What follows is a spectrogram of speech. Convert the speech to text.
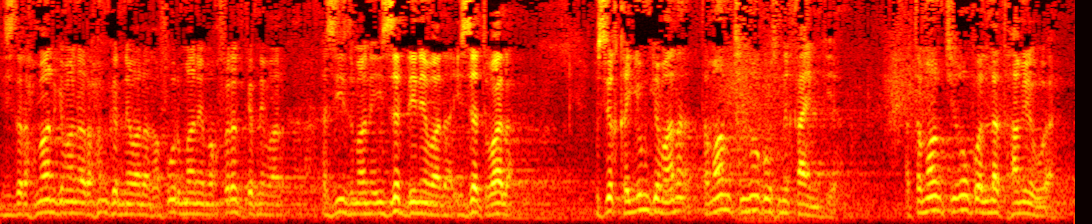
جس رحمان کے معنی رحم کرنے والا، غفور مانے مغفرت کرنے والا، عزیز مانے عزت دینے والا، عزت والا۔ اسے قیوم کے معنی تمام چیزوں کو اس نے قائم کیا۔ اور تمام چیزوں کو اللہ تھامے ہوا ہے۔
